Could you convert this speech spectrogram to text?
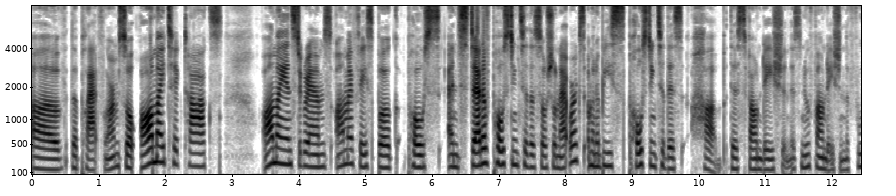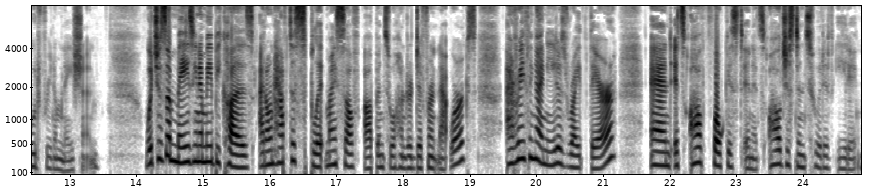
of the platform. So, all my TikToks, all my Instagrams, all my Facebook posts, instead of posting to the social networks, I'm going to be posting to this hub, this foundation, this new foundation, the Food Freedom Nation, which is amazing to me because I don't have to split myself up into 100 different networks. Everything I need is right there, and it's all focused in, it's all just intuitive eating.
